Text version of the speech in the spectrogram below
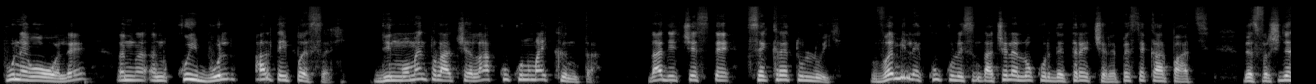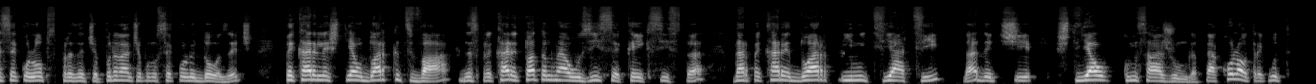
pune ouăle în, în cuibul altei păsări. Din momentul acela, cucul nu mai cântă. Da? Deci este secretul lui. Vămile cucului sunt acele locuri de trecere peste Carpați, de sfârșit de secolul XVIII până la începutul secolului 20, pe care le știau doar câțiva, despre care toată lumea auzise că există, dar pe care doar inițiații, da? deci știau cum să ajungă. Pe acolo au trecut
